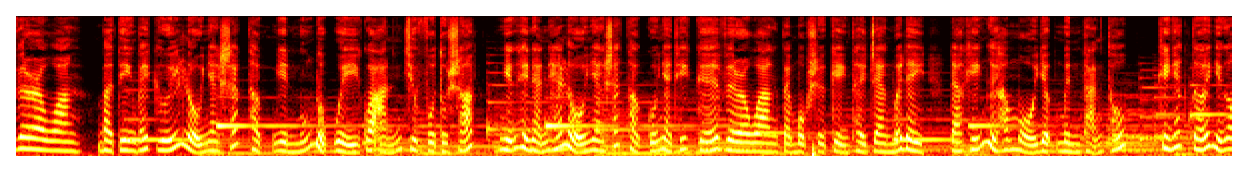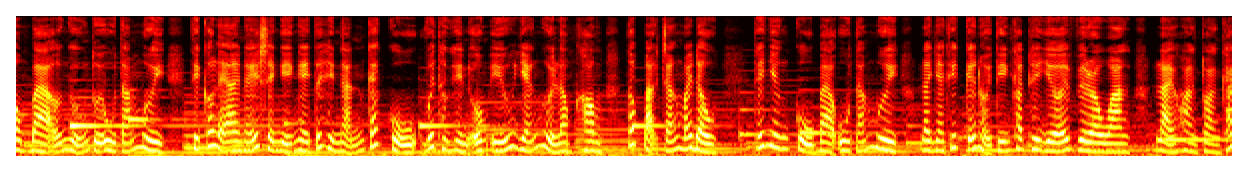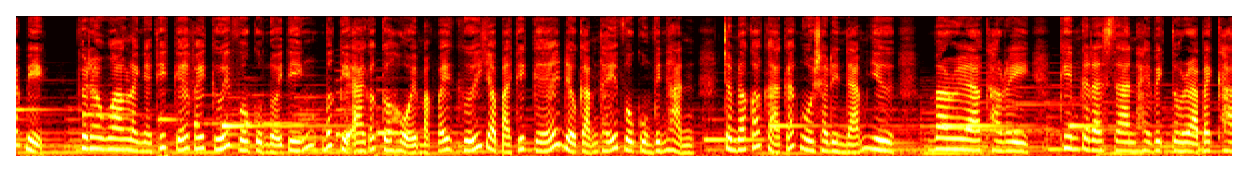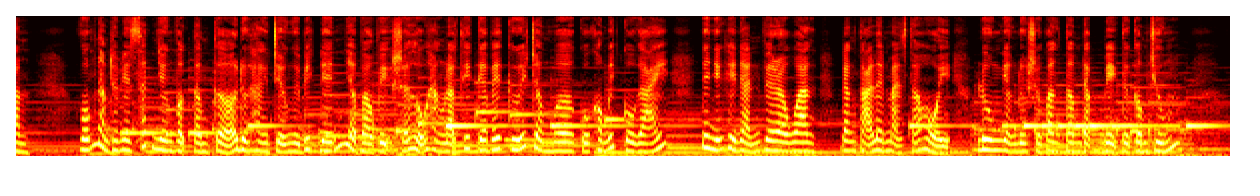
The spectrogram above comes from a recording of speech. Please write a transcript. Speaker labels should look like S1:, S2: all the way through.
S1: Vera Wang, bà tiên váy cưới lộ nhan sắc thật nhìn muốn đột quỵ qua ảnh chưa Photoshop. Những hình ảnh hé lộ nhan sắc thật của nhà thiết kế Vera Wang tại một sự kiện thời trang mới đây đã khiến người hâm mộ giật mình thẳng thốt. Khi nhắc tới những ông bà ở ngưỡng tuổi U80 thì có lẽ ai nấy sẽ nghĩ ngay tới hình ảnh các cụ với thân hình ốm yếu, dáng người lom khom, tóc bạc trắng mái đầu. Thế nhưng cụ bà U80 là nhà thiết kế nổi tiếng khắp thế giới Vera Wang lại hoàn toàn khác biệt. Vera Wang là nhà thiết kế váy cưới vô cùng nổi tiếng. Bất kỳ ai có cơ hội mặc váy cưới do bà thiết kế đều cảm thấy vô cùng vinh hạnh. Trong đó có cả các ngôi sao đình đám như Mariah Carey, Kim Kardashian hay Victoria Beckham. Vốn nằm trong danh sách nhân vật tầm cỡ được hàng triệu người biết đến nhờ vào việc sở hữu hàng loạt thiết kế váy cưới trong mơ của không ít cô gái. Nên những hình ảnh Vera Wang đăng tải lên mạng xã hội luôn nhận được sự quan tâm đặc biệt từ công chúng.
